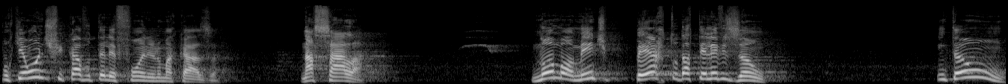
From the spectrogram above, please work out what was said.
Porque onde ficava o telefone numa casa? Na sala. Normalmente perto da televisão. Então,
